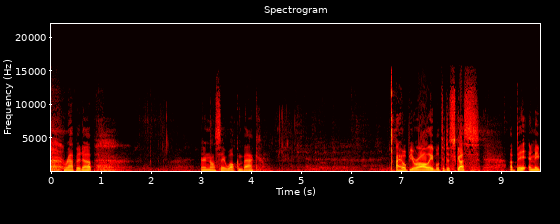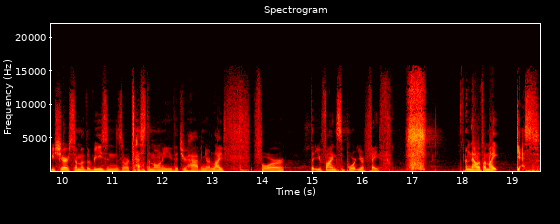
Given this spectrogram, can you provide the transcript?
wrap it up, and I'll say welcome back. I hope you're all able to discuss a bit and maybe share some of the reasons or testimony that you have in your life for that you find support your faith. And now, if I might guess,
